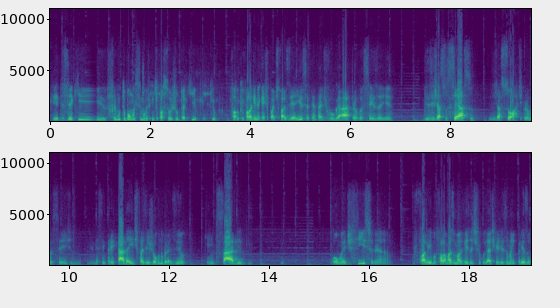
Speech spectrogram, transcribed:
Queria dizer que foi muito bom esse momento que a gente passou junto aqui. Que, o que o Fala Gamecast pode fazer é isso, é tentar divulgar para vocês aí. Desejar sucesso, desejar sorte para vocês nessa empreitada aí de fazer jogo no Brasil. Que a gente sabe como é difícil, né? Falei, vou falar mais uma vez, a dificuldade que às vezes uma empresa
